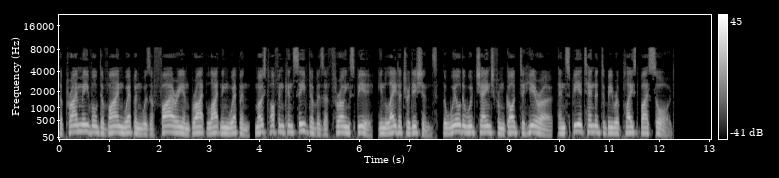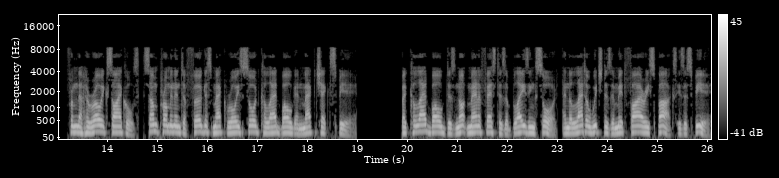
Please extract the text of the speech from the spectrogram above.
the primeval divine weapon was a fiery and bright lightning weapon, most often conceived of as a throwing spear. In later traditions, the wielder would change from god to hero, and spear tended to be replaced by sword. From the heroic cycles, some prominent are Fergus mac Roy's sword Caladbolg and mac Checht's spear but Caladbolg does not manifest as a blazing sword, and the latter which does emit fiery sparks is a spear,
